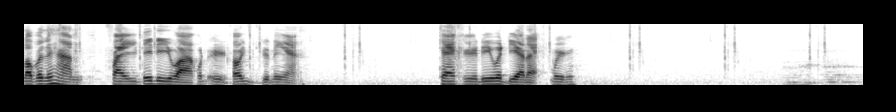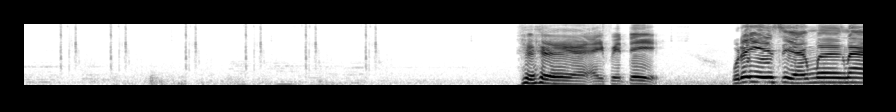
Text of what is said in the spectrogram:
เราบริหารไฟได้ดีกว่าคนอื่นเขาอยู่เนี่ยแกคือดีวันเดียวแหละมึง เฮ้ไอเฟตตี้กูได้ยินเสียงมึงนะ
